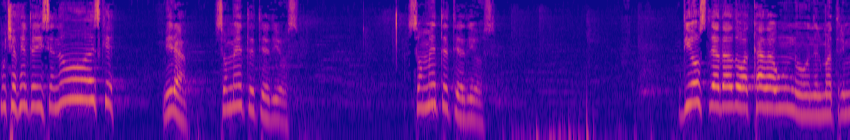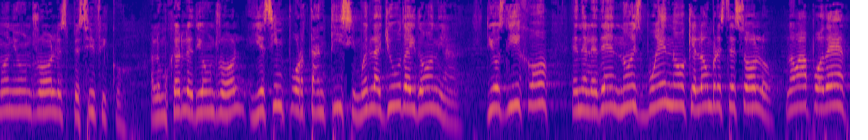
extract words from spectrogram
Mucha gente dice, no, es que Mira, sométete a Dios. Sométete a Dios. Dios le ha dado a cada uno en el matrimonio un rol específico. A la mujer le dio un rol y es importantísimo, es la ayuda idónea. Dios dijo en el Edén, no es bueno que el hombre esté solo, no va a poder.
